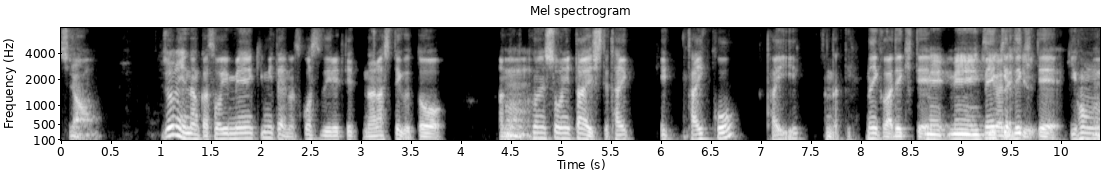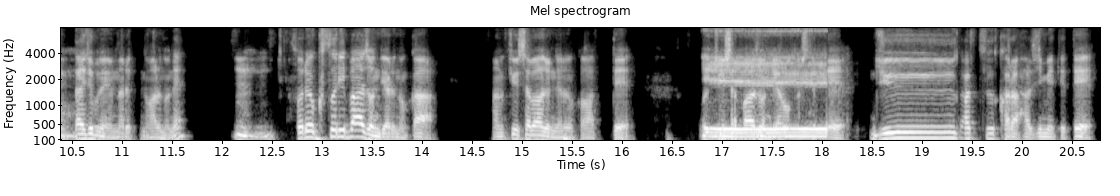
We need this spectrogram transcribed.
知らん？徐々になんかそういう免疫みたいなの少しずつ入れて鳴らしていくと、あのうん花粉症に対して対対抗？対なんだっけ？何かができて、め免疫がができて、基うん本大丈夫なようになるっていうのがあるのね。うんうん。それを薬バージョンでやるのか、あの注射バージョンでやるのかあって、えー注射バージョンでやろうとしてて、10月から始めてて、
